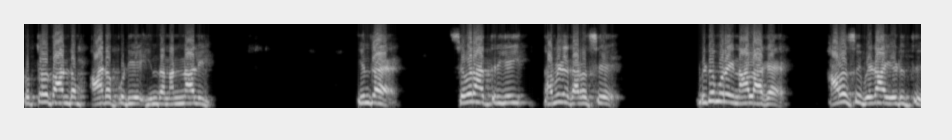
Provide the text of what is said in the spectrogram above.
ருத்ரதாண்டம் ஆடக்கூடிய இந்த நன்னாளில் இந்த சிவராத்திரியை தமிழக அரசு விடுமுறை நாளாக அரசு விழா எடுத்து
